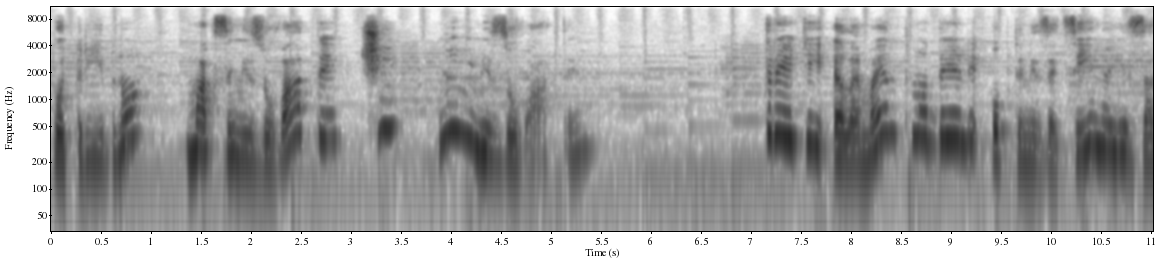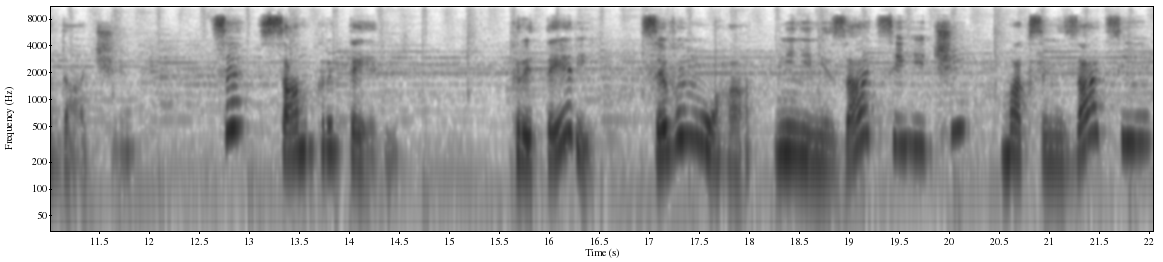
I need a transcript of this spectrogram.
потрібно максимізувати чи мінімізувати. Третій елемент моделі оптимізаційної задачі це сам критерій. Критерій це вимога мінімізації чи максимізації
